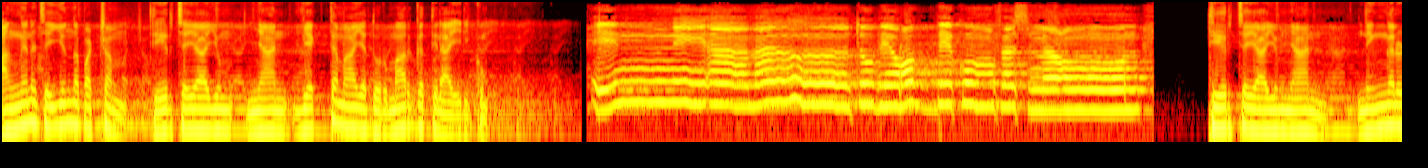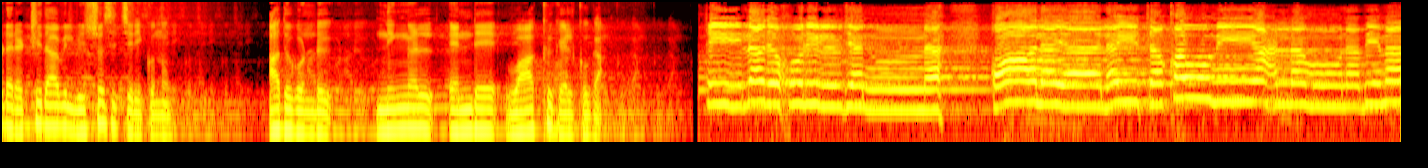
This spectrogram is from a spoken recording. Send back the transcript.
അങ്ങനെ ചെയ്യുന്ന പക്ഷം തീർച്ചയായും ഞാൻ വ്യക്തമായ ദുർമാർഗത്തിലായിരിക്കും. തീർച്ചയായും ഞാൻ നിങ്ങളുടെ രക്ഷിതാവിൽ വിശ്വസിച്ചിരിക്കുന്നു. അതുകൊണ്ട് നിങ്ങൾ എന്റെ വാക്ക് കേൾക്കുക. قيل ادخل الجنة قال يا ليت قومي يعلمون بما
